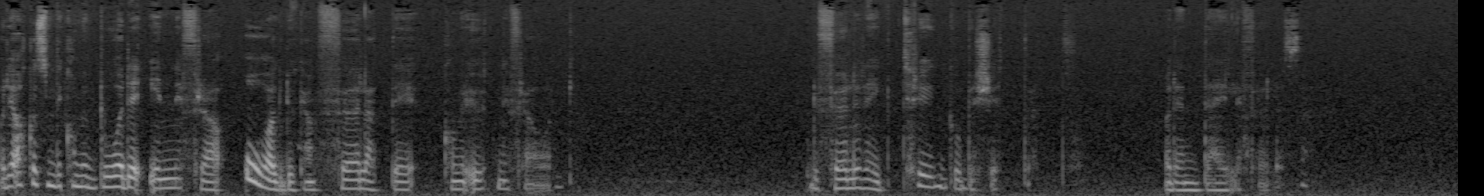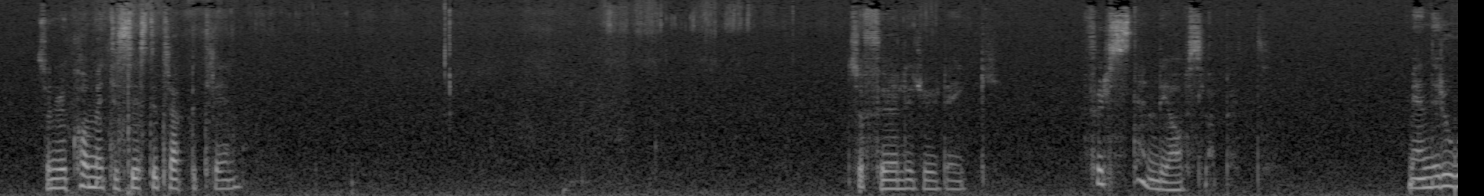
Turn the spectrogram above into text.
Og det er akkurat som det kommer både innifra, og du kan føle at det kommer utenifra òg. Du føler deg trygg og beskyttet, og det er en deilig følelse. Så når du kommer til siste trappetrinn Så føler du deg fullstendig avslappet. Med en ro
